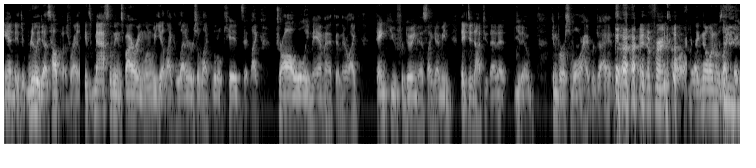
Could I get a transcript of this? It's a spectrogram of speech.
And it really does help us, right? It's massively inspiring when we get like letters of like little kids that like draw a woolly mammoth and they're like, thank you for doing this. Like, I mean, they did not do that at, you know, Conversable or Hypergiant. So, yeah, uh, like, no one was like, thank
